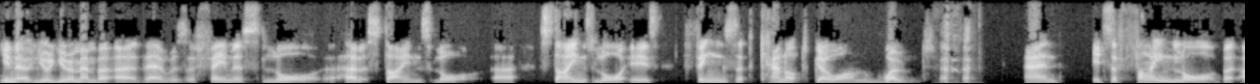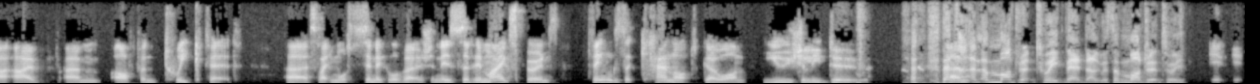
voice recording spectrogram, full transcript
You know, you, you remember uh, there was a famous law, Herbert Stein's law, uh, Stein's law is things that cannot go on won't. and it's a fine law, but I, have um, often tweaked it. Uh, a slightly more cynical version is that, in my experience, things that cannot go on usually do. That's um, a, a, moderate tweak there, Douglas. A moderate tweak. It, it,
